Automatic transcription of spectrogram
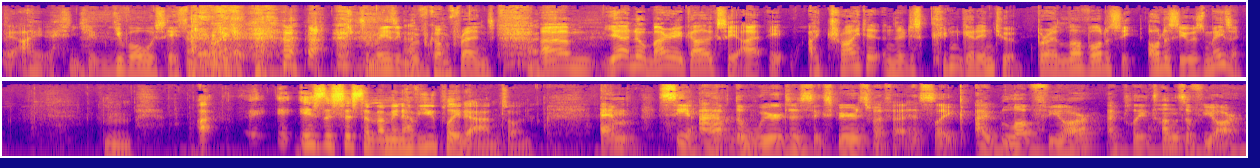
you. I, you- you've always hated me. Mike. it's amazing we've become friends. Um, yeah, no, Mario Galaxy. I it, I tried it and I just couldn't get into it. But I love Odyssey. Odyssey was amazing. Uh, is the system? I mean, have you played it, Anton? Um, see, I have the weirdest experience with it. It's like I love VR. I play tons of VR.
